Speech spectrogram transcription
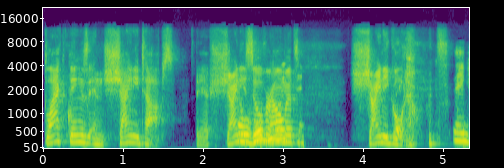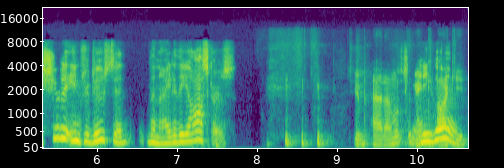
black things and shiny tops. They have shiny Oh, silver helmets, it? Shiny gold helmets. They should have introduced it the night of the Oscars. Too bad. I don't Shiny think gold. hockey.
